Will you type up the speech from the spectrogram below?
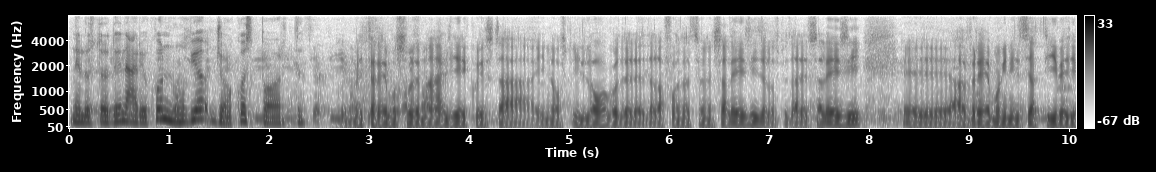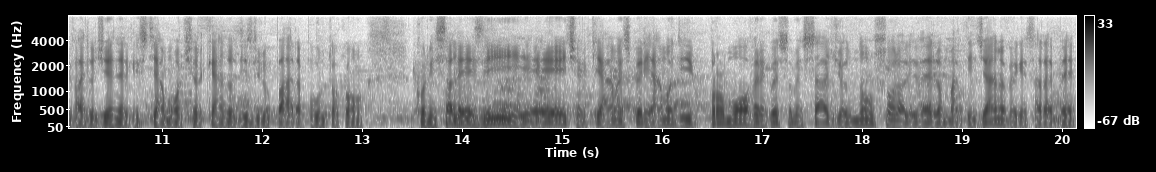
nello straordinario connubio Gioco Sport. Metteremo sulle maglie questa, il logo della Fondazione Salesi, dell'ospedale Salesi, eh, avremo iniziative di vario genere che stiamo cercando di sviluppare appunto con, con i salesi e cerchiamo e speriamo di promuovere questo messaggio non solo a livello marchigiano perché sarebbe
